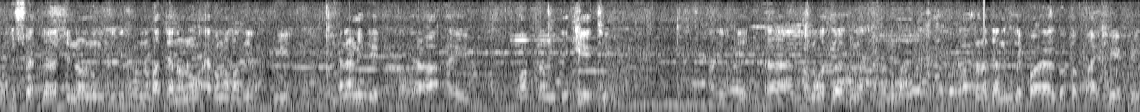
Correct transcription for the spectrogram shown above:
উদ্দেশ্য একটা হচ্ছে নরেন্দ্র মোদীকে ধন্যবাদ জানানো এবং আমাদের সেনানীদের যারা এই পরাক্রমী দেখিয়েছে তাদেরকে ধন্যবাদ দেওয়ার জন্য ধন্যবাদ। আপনারা জানেন যে গত বাইশে এপ্রিল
